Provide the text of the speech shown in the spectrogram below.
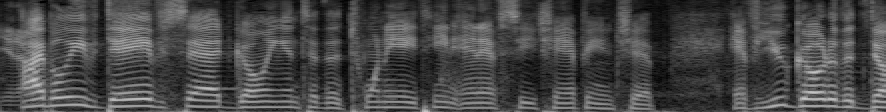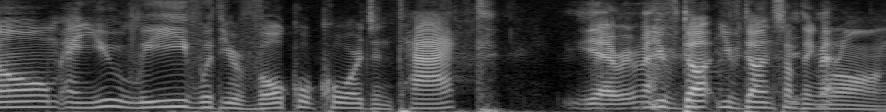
You know? I believe Dave said going into the 2018 NFC Championship, if you go to the dome and you leave with your vocal cords intact, Yeah, remember you've done you've done something Remember- wrong.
